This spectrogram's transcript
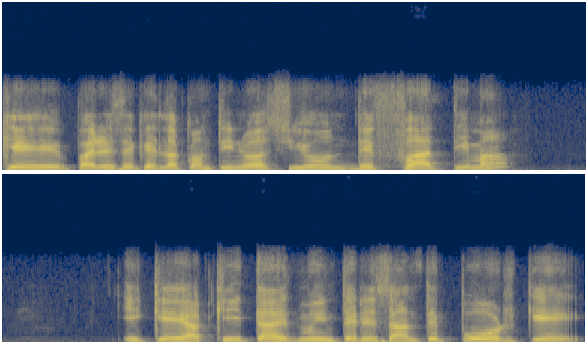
que parece que es la continuación de Fátima y que Akita es muy interesante porque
